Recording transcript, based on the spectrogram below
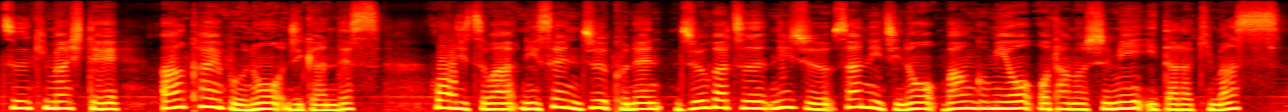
続きまして、アーカイブの時間です。本日は2019年10月23日の番組をお楽しみいただきます。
